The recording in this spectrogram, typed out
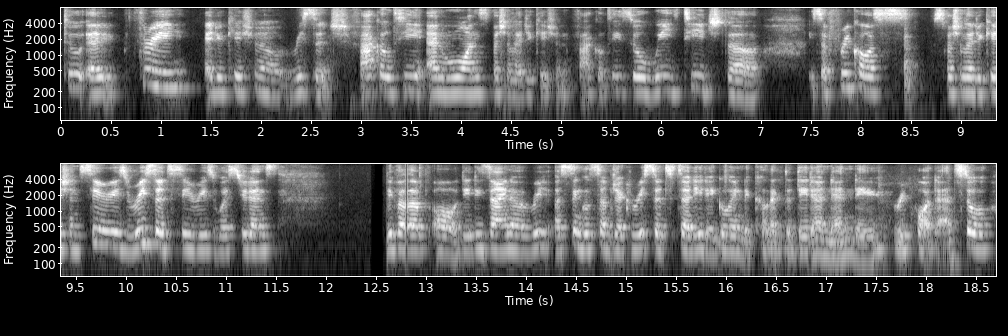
two, three educational research faculty and one special education faculty. So we teach the it's a free course special education series, research series where students develop or they design a, a single subject research study. They go in, they collect the data, and then they report that. So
